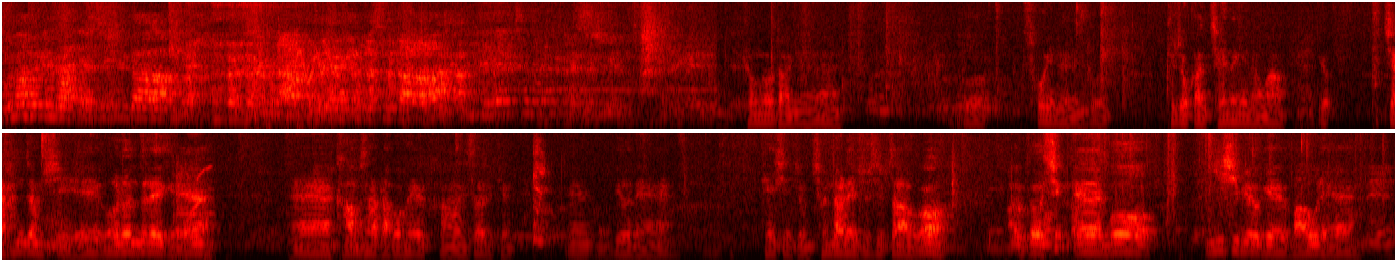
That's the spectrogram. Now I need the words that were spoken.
누나들입니다. 애쓰십니다. 경로당에 뭐 소인의 뭐 부족한 재능이나마 여- 부채 한 점씩 어른들에게 예, 감사하다고 해- 해서 이렇게 예, 면회 대신 좀 전달해 주십사 하고 아유, 그 식, 예, 뭐 20여 개 마을에 네.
